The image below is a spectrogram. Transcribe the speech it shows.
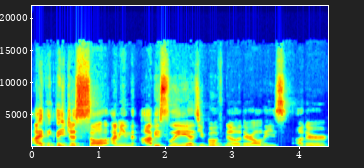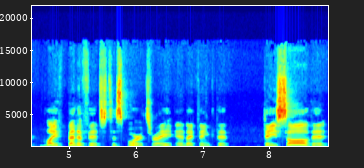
I think they just saw. I mean, obviously, as you both know, there are all these other life benefits to sports, right? And I think that they saw that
